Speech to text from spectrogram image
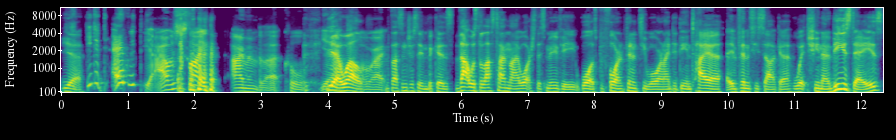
yeah. you did everything. I was just like, I remember that. Cool. Yeah. Yeah, well, all right. That's interesting because that was the last time that I watched this movie was before Infinity War and I did the entire Infinity Saga, which, you know, these days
